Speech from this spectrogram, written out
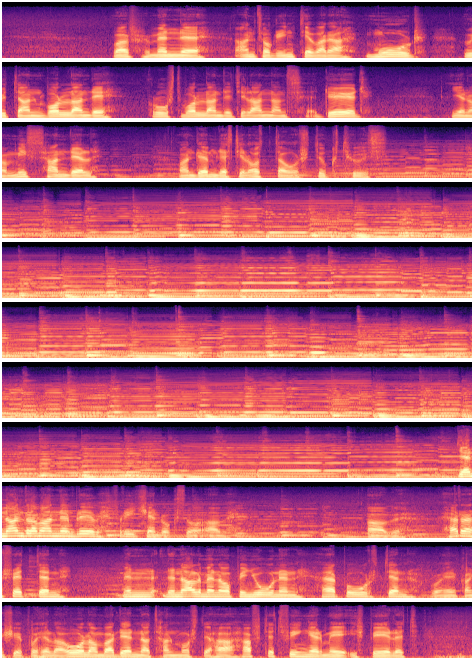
Varför, men eh, ansåg inte vara mord utan vållande, grovt vållande till annans död genom misshandel. Han dömdes till åtta års tukthus. Den andra mannen blev frikänd också av, av häradsrätten men den allmänna opinionen här på orten och kanske på hela Åland var den att han måste ha haft ett finger med i spelet.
